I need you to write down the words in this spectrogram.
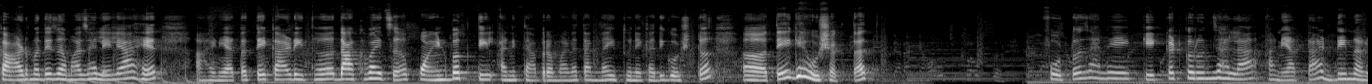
कार्डमध्ये जमा झालेले आहेत. आणि आता ते कार्ड इथं दाखवायचं. पॉईंट बघतील आणि त्याप्रमाणे त्यांना इथून एखादी गोष्ट ते घेऊ शकतात. फोटो झाले केक कट करून झाला आणि आता डिनर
